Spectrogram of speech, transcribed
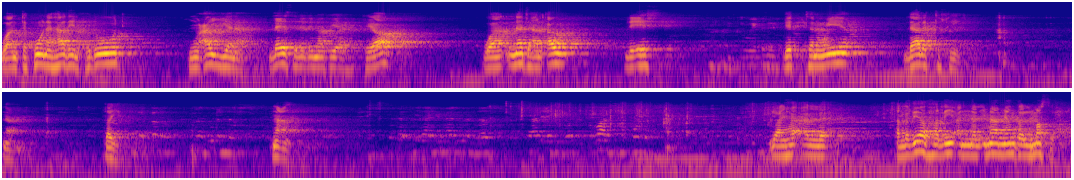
وأن تكون هذه الحدود معينة ليس لما فيها خيار ونجعل أو لإيش؟ للتنويع لا للتخيير. نعم. طيب. نعم. يعني ال... الذي يظهر لي أن الإمام ينظر للمصلحة.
